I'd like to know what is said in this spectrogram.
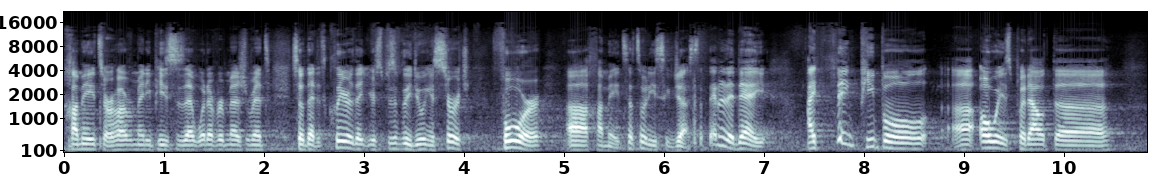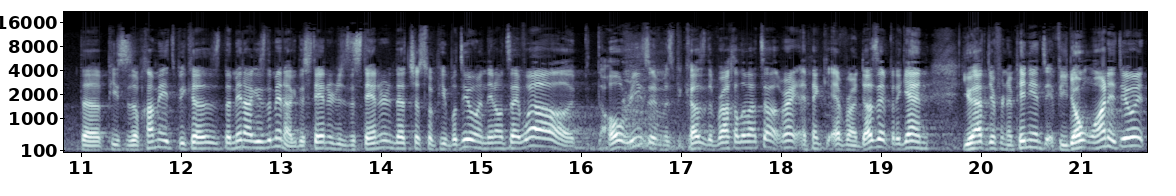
chametz or however many pieces at whatever measurement so that it's clear that you're specifically doing a search for uh, chametz. That's what he suggests. At the end of the day, I think people uh, always put out the the pieces of chametz because the minhag is the minhag. The standard is the standard, and that's just what people do. And they don't say, well, the whole reason was because of the bracha levatel. Right? I think everyone does it, but again, you have different opinions. If you don't want to do it,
